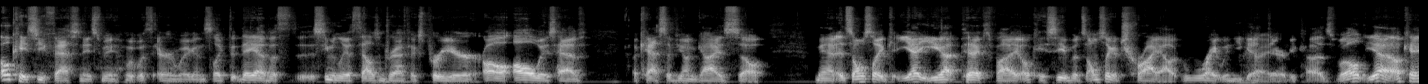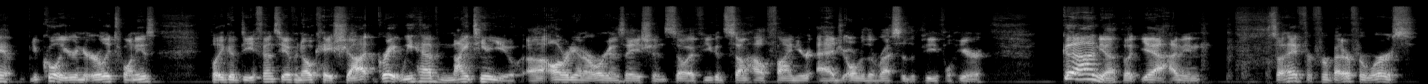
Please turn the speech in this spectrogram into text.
OKC fascinates me with Aaron Wiggins. Like they have a, seemingly a thousand draft picks per year. All always have a cast of young guys. So, man, it's almost like yeah, you got picked by OKC, but it's almost like a tryout right when you get right. there because, well, yeah, okay, you're cool. You're in your early twenties, play good defense. You have an okay shot. Great. We have 19 of you uh, already in our organization. So if you could somehow find your edge over the rest of the people here, good on you. But yeah, I mean, so hey, for, for better for worse,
